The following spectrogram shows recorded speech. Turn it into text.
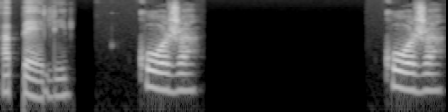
A pele. Кожа. Кожа.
